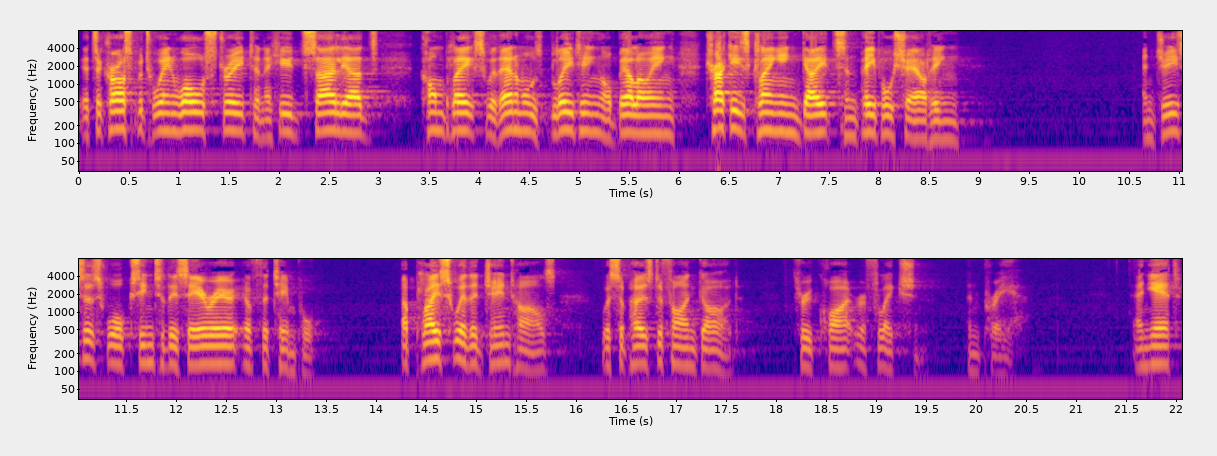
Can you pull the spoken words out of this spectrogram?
It's a cross between Wall Street and a huge sale yards complex with animals bleating or bellowing, truckies clanging gates, and people shouting. And Jesus walks into this area of the temple a place where the Gentiles were supposed to find God through quiet reflection and prayer. And yet,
